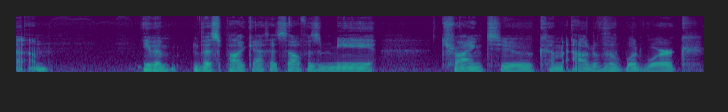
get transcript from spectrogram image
um, even this podcast itself is me trying to come out of the woodwork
